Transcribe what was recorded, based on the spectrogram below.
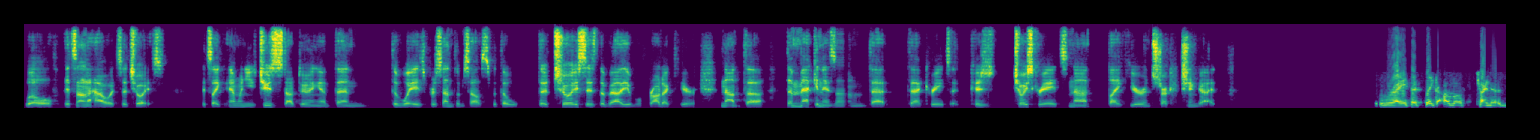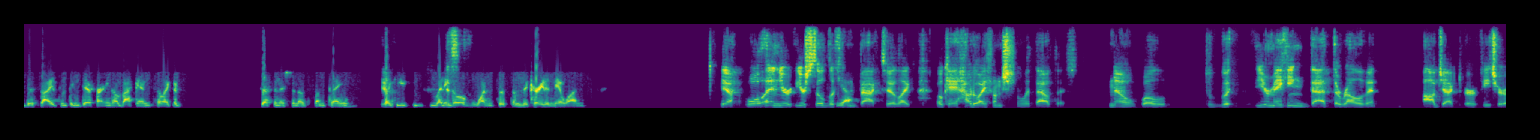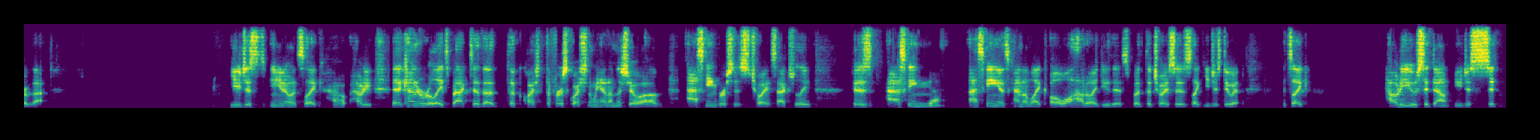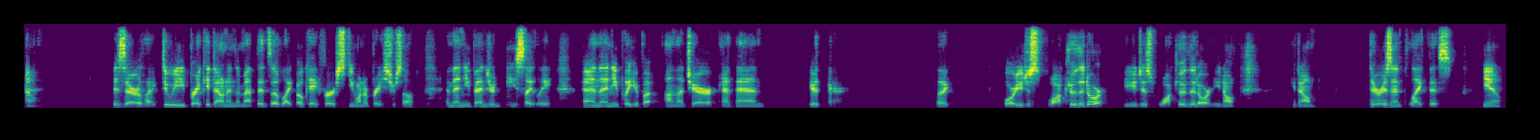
Well it's not a how it's a choice. It's like and when you choose to stop doing it then the ways present themselves but the the choice is the valuable product here not the the mechanism that that creates it. Because choice creates not like your instruction guide. Right. That's like almost trying to decide something different and go back into like a definition of something. Yeah. Like you letting It's- go of one system to create a new one. Yeah, well, and you're you're still looking Yeah. back to like, okay, how do I function without this? No, well, but you're making that the relevant object or feature of that. You just, you know, it's like how how do you? It kind of relates back to the the question, the first question we had on the show of asking versus choice, actually, because asking Yeah. Asking is kind of like, oh well, how do I do this? But the choice is like you just do it. It's like how do you sit down? You just sit down. Is there like, do we break it down into methods of like, okay, first you want to brace yourself, and then you bend your knees slightly, and then you put your butt on the chair, and then you're there. Like, or you just walk through the door. You just walk through the door. You don't, you don't, there isn't like this, you know,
